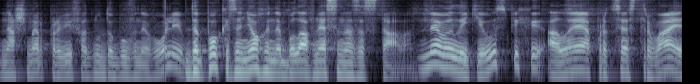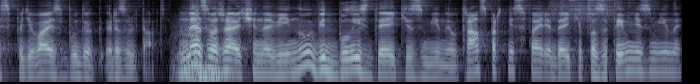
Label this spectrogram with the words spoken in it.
наш мер провів одну добу в неволі, допоки за нього не була внесена застава. Невеликі успіхи, але процес триває. Сподіваюсь, буде результат. Незважаючи на війну, відбулись деякі зміни у транспортній сфері, деякі позитивні зміни.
